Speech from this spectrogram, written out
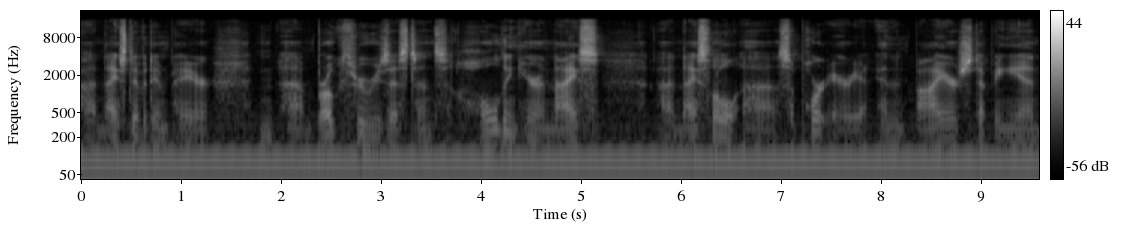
a nice dividend payer, uh, broke through resistance, holding here a nice a nice little uh, support area and buyers stepping in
